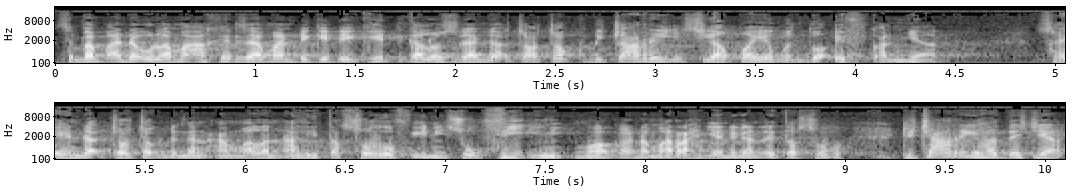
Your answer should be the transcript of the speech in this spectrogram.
Sebab ada ulama akhir zaman dikit-dikit kalau sudah tidak cocok dicari siapa yang mendoifkannya. Saya tidak cocok dengan amalan ahli tasawuf ini, sufi ini. Wah, karena marahnya dengan ahli tasawuf. Dicari hadisnya.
